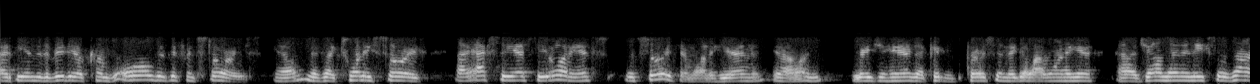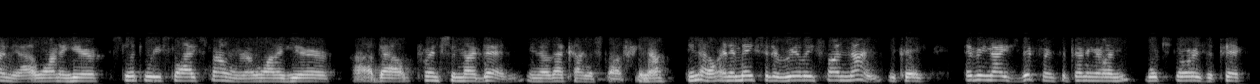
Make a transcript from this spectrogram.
at the end of the video comes all the different stories. You know, there's like 20 stories. I actually ask the audience what stories they want to hear, and you know, and raise your hand. I pick a person. They go, I want to hear uh, John Lennon eats lasagna. I want to hear Slippery Sly Stone. I want to hear uh, about Prince in my bed. You know, that kind of stuff. You know, you know, and it makes it a really fun night because every night's different depending on which stories are picked.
